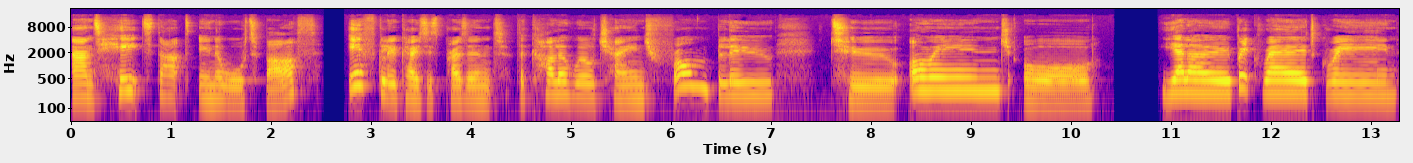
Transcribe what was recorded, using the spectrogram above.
and heat that in a water bath if glucose is present, the colour will change from blue to orange or yellow, brick red, green,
